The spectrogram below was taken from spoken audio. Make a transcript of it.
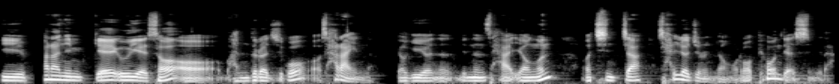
이 하나님께 의해서 어, 만들어지고 어, 살아있는 여기 있는 사 영은 어, 진짜 살려주는 영으로 표현되었습니다.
